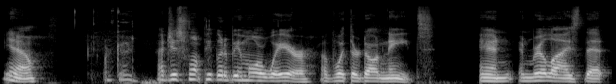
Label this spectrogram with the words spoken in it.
you know, We're good. I just want people to be more aware of what their dog needs and and realize that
